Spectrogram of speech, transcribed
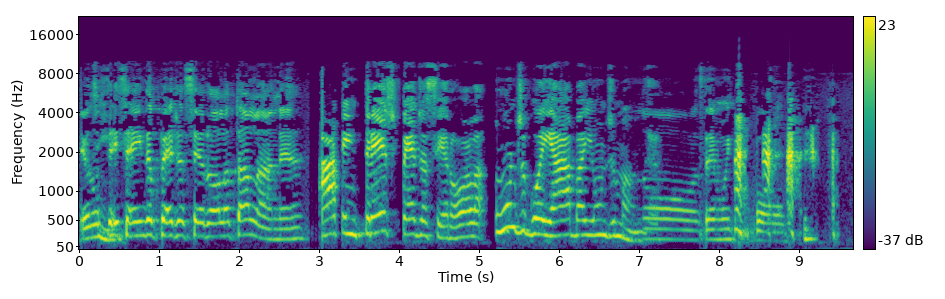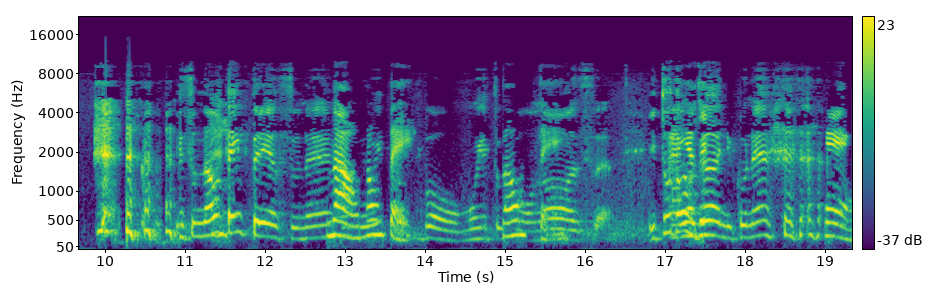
Eu não Sim. sei se ainda o pé de acerola tá lá, né? Ah, tem três pés de acerola, um de goiaba e um de manga. Nossa, é muito bom. Isso não tem preço, né? Não, muito não tem. Bom, muito não bom. Tem. Nossa. E tudo Aí orgânico, gente... né? É,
